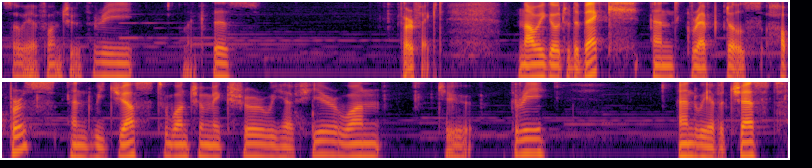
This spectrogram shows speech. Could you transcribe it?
so we have 1, 2, 3, like this. Perfect. Now we go to the back and grab those hoppers and we just want to make sure we have here one, two, three, and we have a chest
